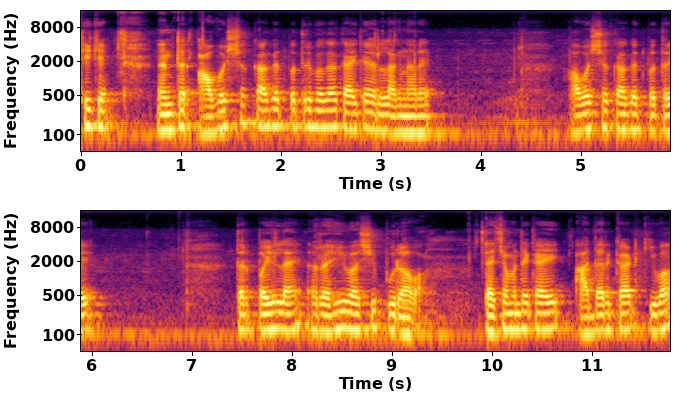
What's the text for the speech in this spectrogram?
ठीक आहे? नंतर आवश्यक कागदपत्रे बघा काय काय लागणार आहे. आवश्यक कागदपत्रे. तर पहिलं आहे रहिवाशी पुरावा. त्याच्यामध्ये काय आधार कार्ड किंवा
